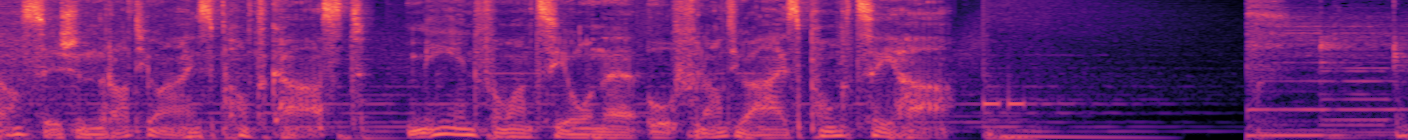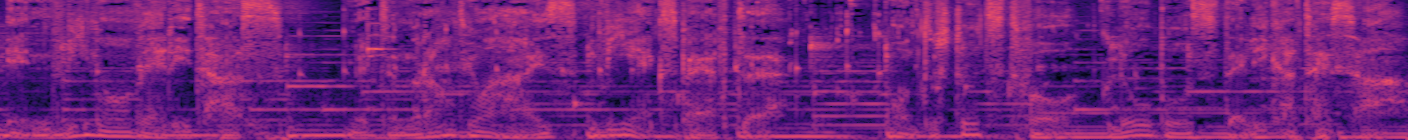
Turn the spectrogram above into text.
Das ist ein Radio 1 Podcast. Mehr Informationen auf radio1.ch. In Vino Veritas mit dem Radio 1 wie experte Unterstützt von Globus Delicatessa.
